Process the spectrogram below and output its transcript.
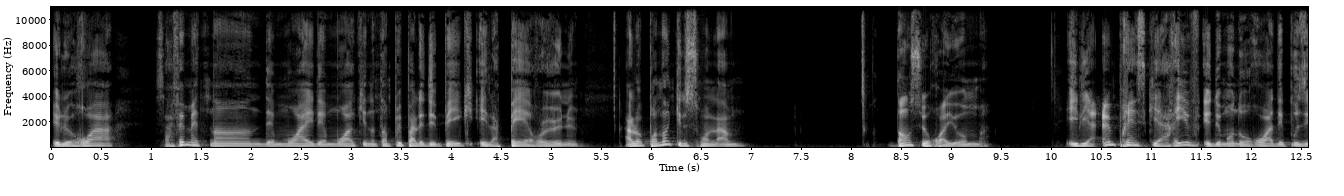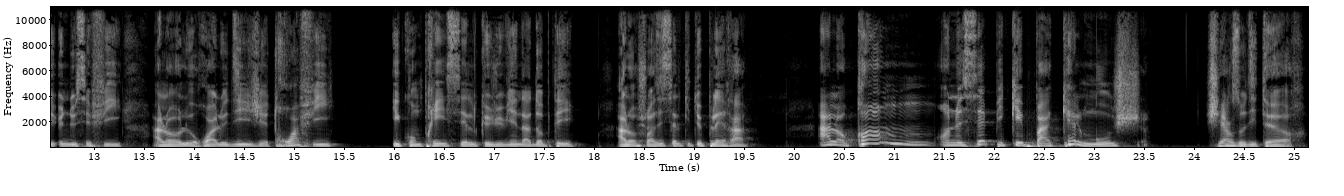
et le roi, ça fait maintenant des mois et des mois qu'il n'entend plus parler de Peik et la paix est revenue. Alors pendant qu'ils sont là, dans ce royaume, il y a un prince qui arrive et demande au roi d'épouser une de ses filles. Alors le roi lui dit, j'ai trois filles, y compris celle que je viens d'adopter. Alors choisis celle qui te plaira. Alors comme on ne sait piquer pas quelle mouche, chers auditeurs,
